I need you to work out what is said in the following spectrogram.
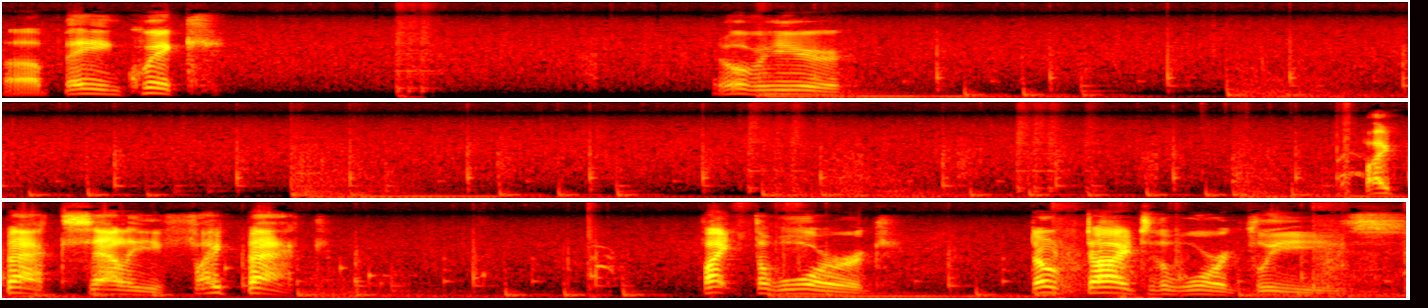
Uh, Bane, quick! Get over here. Fight back, Sally! Fight back! Fight the warg! Don't die to the warg, please!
